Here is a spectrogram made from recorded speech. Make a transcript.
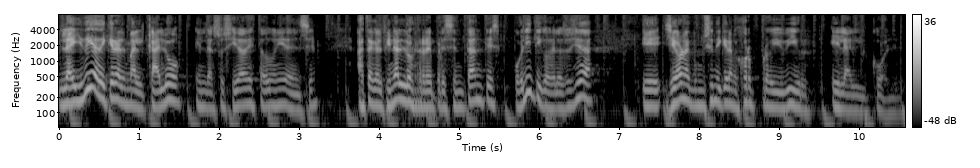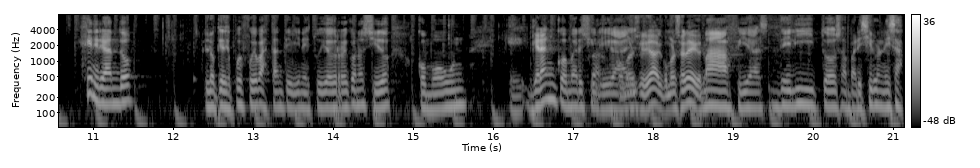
La idea de que era el mal caló en la sociedad estadounidense hasta que al final los representantes políticos de la sociedad eh, llegaron a la conclusión de que era mejor prohibir el alcohol, generando lo que después fue bastante bien estudiado y reconocido como un eh, gran comercio ilegal, Comercio ilegal, comercio negro. mafias, delitos, aparecieron esas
